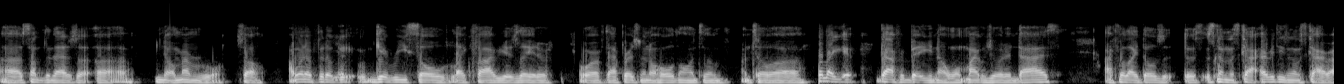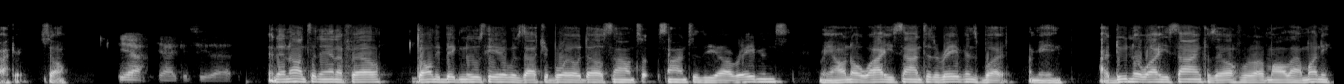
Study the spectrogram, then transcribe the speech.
uh something that is uh, uh you know memorable. So I wonder if it'll yep. get, get resold like five years later, or if that person will hold on to them until uh like God forbid, you know, when Michael Jordan dies. I feel like those it's going to sky everything's going to skyrocket. So. Yeah, yeah, I could see that. And then on to the NFL. The only big news here was that your boy Odell signed to, signed to the uh, Ravens. I mean, I don't know why he signed to the Ravens, but I mean, I do know why he signed because they offered him all that money.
